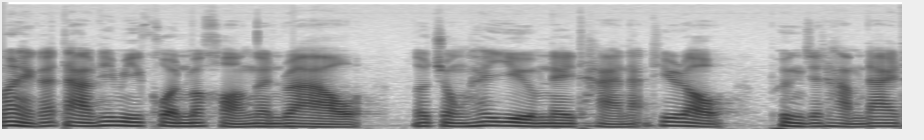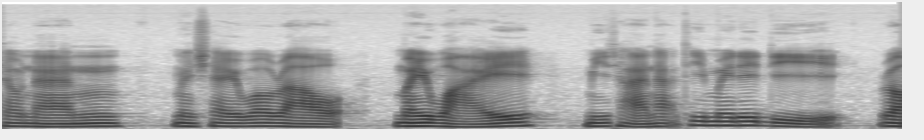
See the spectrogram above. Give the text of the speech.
มื่อไหร่ก็ตามที่มีคนมาขอเงินเรา เราจงให้ยืมในฐานะที่เราพึงจะทำได้เท่านั้น ไม่ใช่ว่าเราไม่ไหว มีฐานะที่ไม่ได้ดี เรา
